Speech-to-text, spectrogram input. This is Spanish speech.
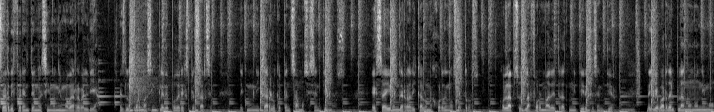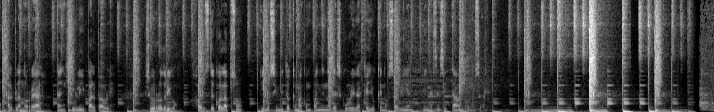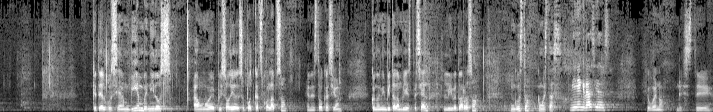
Ser diferente no es sinónimo de rebeldía, es la forma simple de poder expresarse, de comunicar lo que pensamos y sentimos. Es ahí donde radica lo mejor de nosotros. Colapso es la forma de transmitir ese sentir, de llevar del plano anónimo al plano real, tangible y palpable. Soy Rodrigo, host de Colapso, y los invito a que me acompañen a descubrir aquello que no sabían y necesitaban conocer. ¿Qué tal? Pues sean bienvenidos a un nuevo episodio de su podcast Colapso, en esta ocasión con una invitada muy especial, Lilibet Barroso. Un gusto, ¿cómo estás? Bien, gracias. Qué bueno, este,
